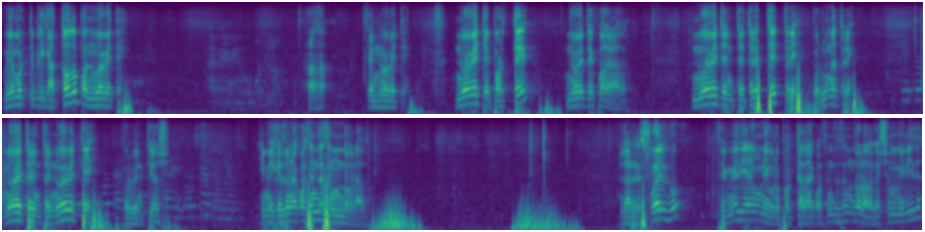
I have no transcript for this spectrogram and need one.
Voy a multiplicar todo por 9t. Ajá, que es 9t. 9t por t, 9t cuadrado. 9t entre 3t, 3. Por 1, 3. 939t por 28. Y me queda una ecuación de segundo grado. La resuelvo, si me dieran un euro por cada ecuación de segundo grado que he hecho en mi vida,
